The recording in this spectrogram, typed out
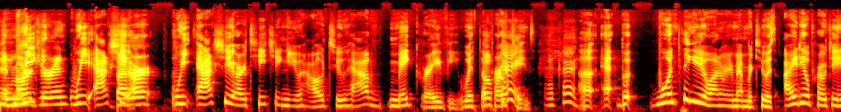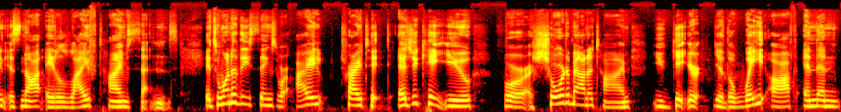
And margarine? We, actually Butter? are. We actually are teaching you how to have make gravy with the Okay, proteins. okay. Uh, but one thing you want to remember too is ideal protein is not a lifetime sentence. It's one of these things where I try to educate you for a short amount of time. You get your, your the weight off, and then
